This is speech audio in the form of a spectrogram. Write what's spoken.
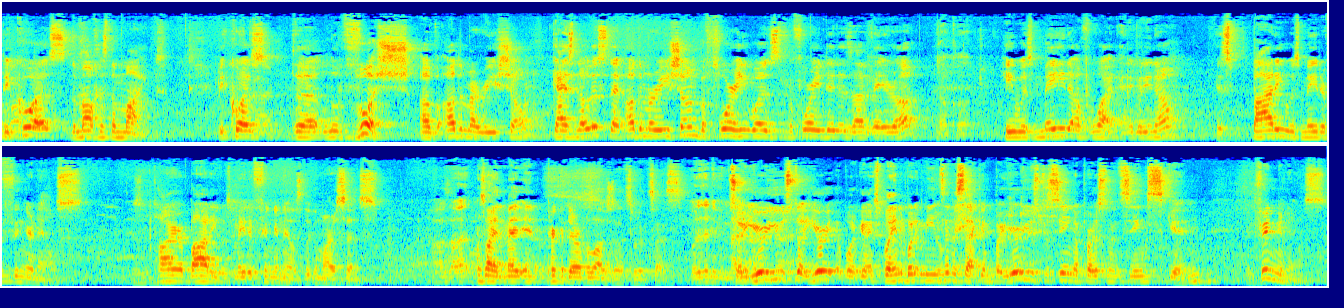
because the moach is the mind. Because the levush of Adam Harishon, guys, notice that Adam Harishon before he was before he did his avera, No he was made of what? Anybody know? His body was made of fingernails. His entire body was made of fingernails. The Gemara says. How's that? Sorry, in Pirkei DeRabbi Eliezer, that's what it says. What does that even matter? So you're used to you're we're gonna explain what it means in a second, but you're used to seeing a person and seeing skin and fingernails.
